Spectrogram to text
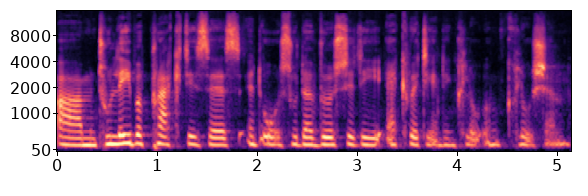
um, to labor practices, and also diversity, equity, and inclu- inclusion.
